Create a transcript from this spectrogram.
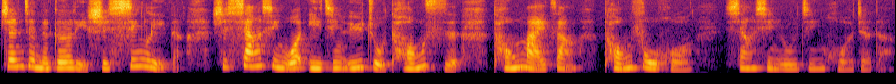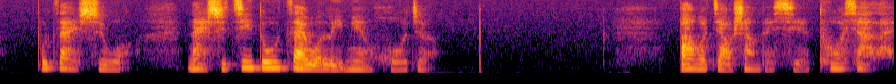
真正的割礼是心里的，是相信我已经与主同死、同埋葬、同复活，相信如今活着的不再是我，乃是基督在我里面活着。把我脚上的鞋脱下来，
